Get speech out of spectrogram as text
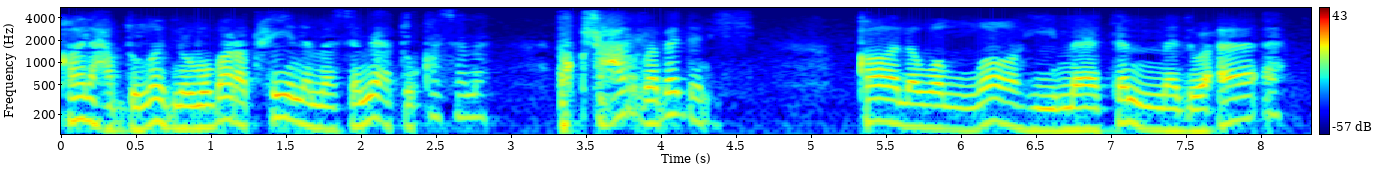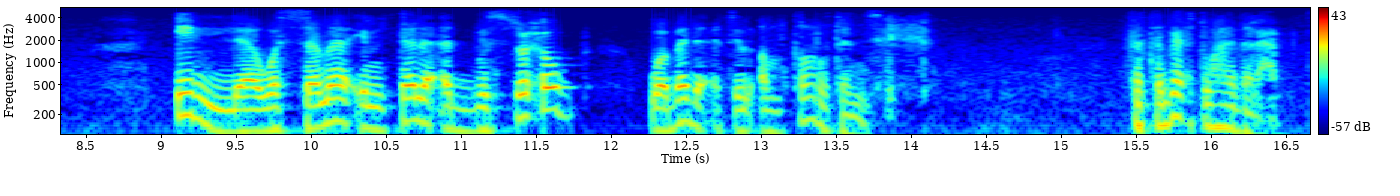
قال عبد الله بن المبارك حينما سمعت قسمة أقشعر بدني. قال والله ما تم دعاءه إلا والسماء امتلأت بالسحب وبدأت الأمطار تنزل. فتبعت هذا العبد.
